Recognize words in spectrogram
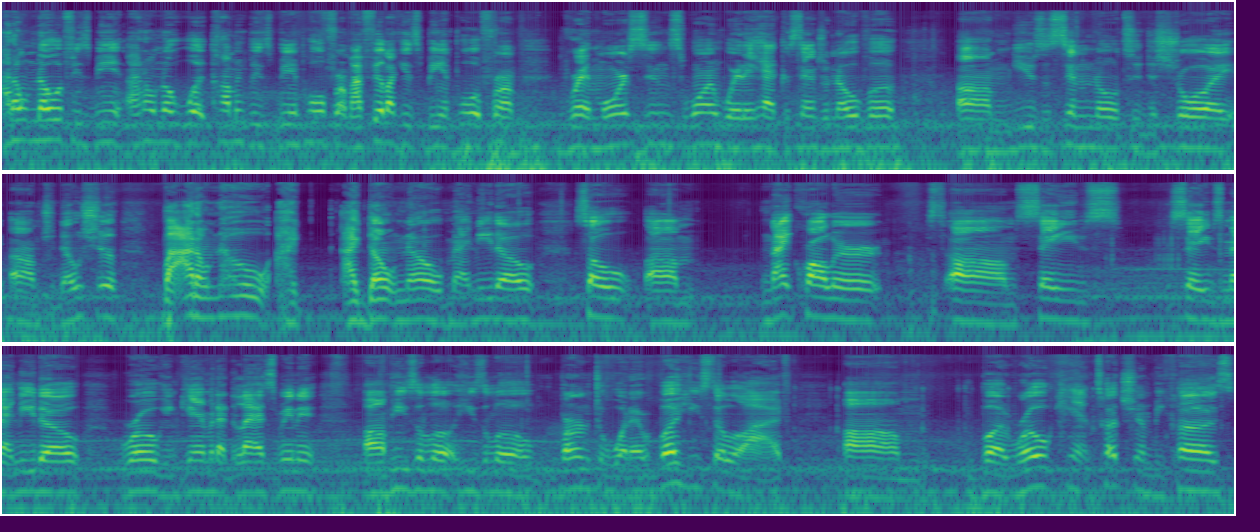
I don't know if it's being. I don't know what comic it's being pulled from. I feel like it's being pulled from Grant Morrison's one where they had Cassandra Nova um, use a Sentinel to destroy um, Genosha, but I don't know. I I don't know Magneto. So um, Nightcrawler um, saves saves Magneto, Rogue, and Gambit at the last minute. Um, he's a little he's a little burnt or whatever, but he's still alive. Um, but Rogue can't touch him because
